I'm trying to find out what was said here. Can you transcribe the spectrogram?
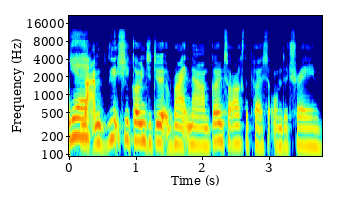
Yeah. Like I'm literally going to do it right now. I'm going to ask the person on the train.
